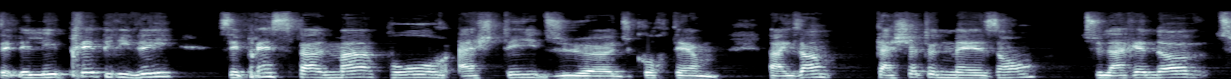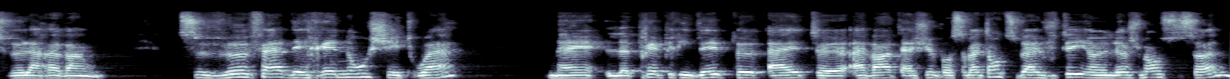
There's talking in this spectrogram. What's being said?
Les prêts privés, c'est principalement pour acheter du, euh, du court terme. Par exemple, tu achètes une maison, tu la rénoves, tu veux la revendre. Tu veux faire des rénaux chez toi, mais le prêt privé peut être euh, avantageux pour ça. Mettons, tu veux ajouter un logement sous-sol,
